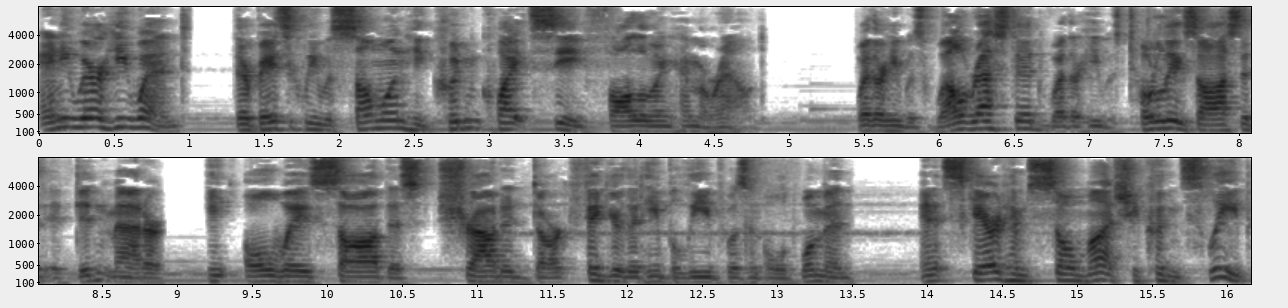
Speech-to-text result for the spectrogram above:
Anywhere he went, there basically was someone he couldn't quite see following him around. Whether he was well rested, whether he was totally exhausted, it didn't matter. He always saw this shrouded dark figure that he believed was an old woman and it scared him so much he couldn't sleep.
